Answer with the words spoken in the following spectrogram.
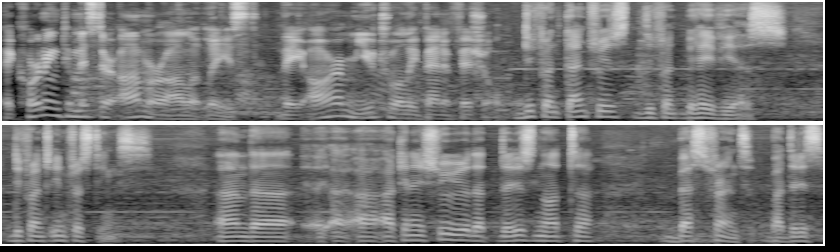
according to Mr. Amaral at least, they are mutually beneficial. Different countries, different behaviors, different interestings. And uh, I, I, can assure you that there is not uh, best friend, but there is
